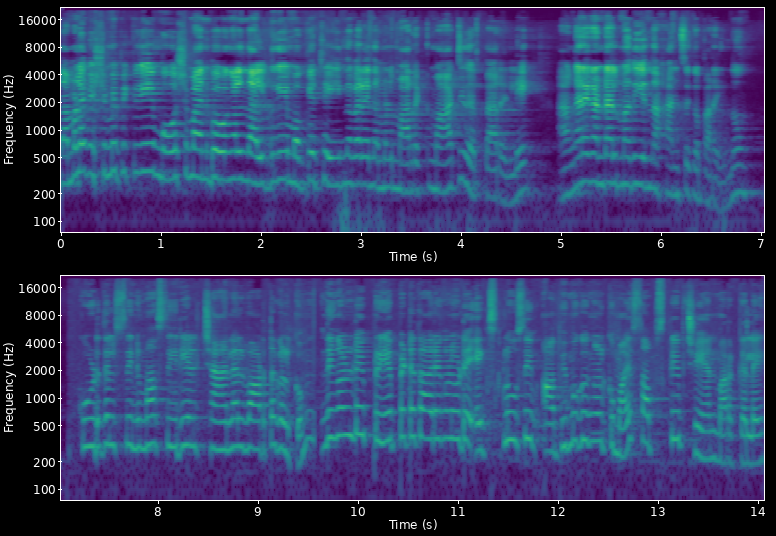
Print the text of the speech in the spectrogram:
നമ്മളെ വിഷമിപ്പിക്കുകയും മോശം അനുഭവങ്ങൾ നൽകുകയും ഒക്കെ ചെയ്യുന്നവരെ നമ്മൾ മറ മാറ്റി നിർത്താറില്ലേ? അങ്ങനെ കണ്ടാൽ മതി എന്ന് ഹൻസിക പറയുന്നു. കൂടുതൽ സിനിമ സീരിയൽ ചാനൽ വാർത്തകൾക്കും നിങ്ങളുടെ പ്രിയപ്പെട്ട താരങ്ങളുടെ എക്സ്ക്ലൂസീവ് അഭിമുഖങ്ങൾക്കുമായി സബ്സ്ക്രൈബ് ചെയ്യാൻ മറക്കല്ലേ?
